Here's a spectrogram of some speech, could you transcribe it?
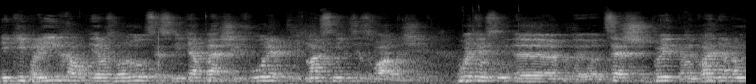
який приїхав і розгорнув це сміття першої фури на сміттєзвалищі. Потім е, це ж ми два дні там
